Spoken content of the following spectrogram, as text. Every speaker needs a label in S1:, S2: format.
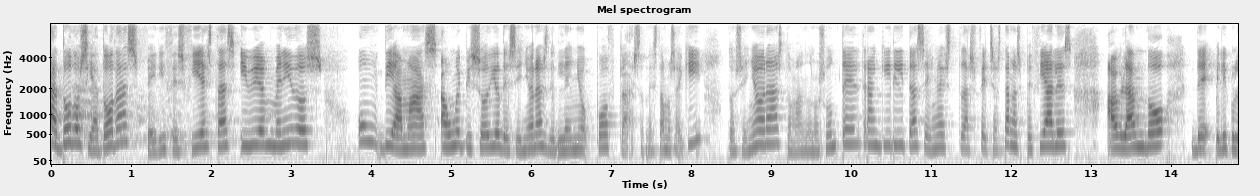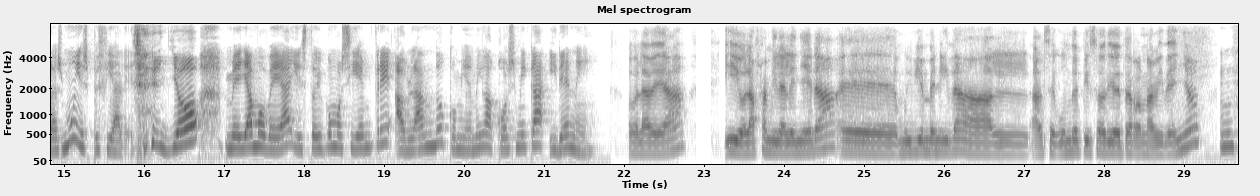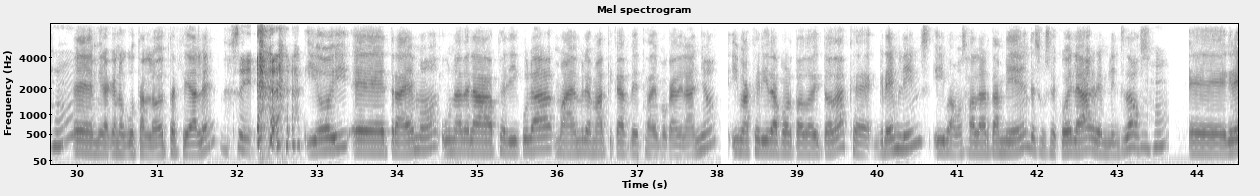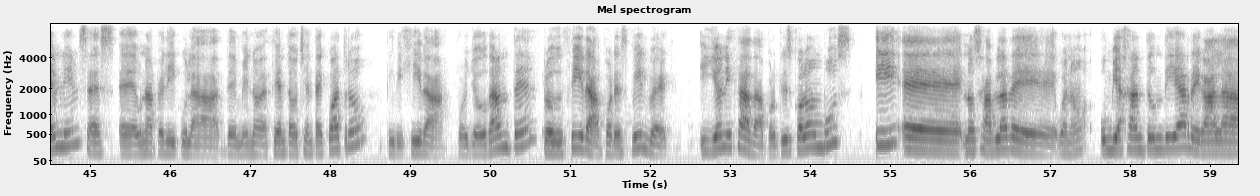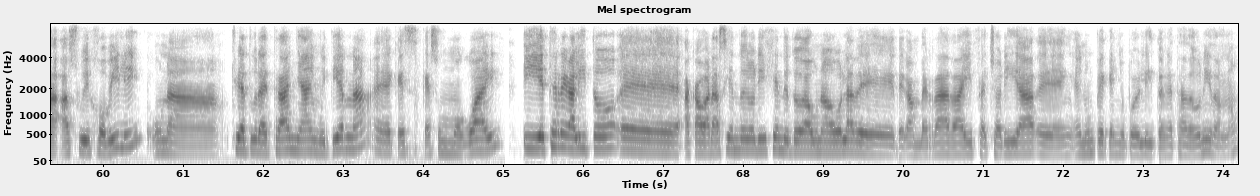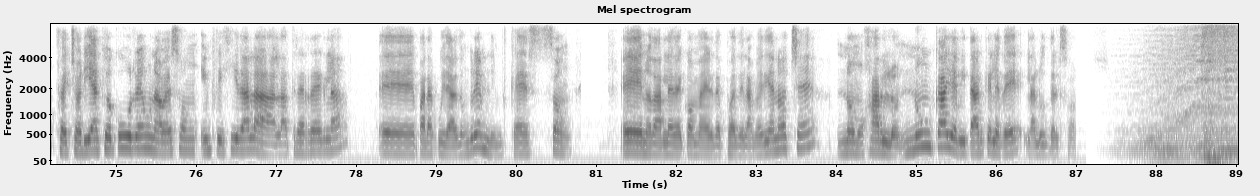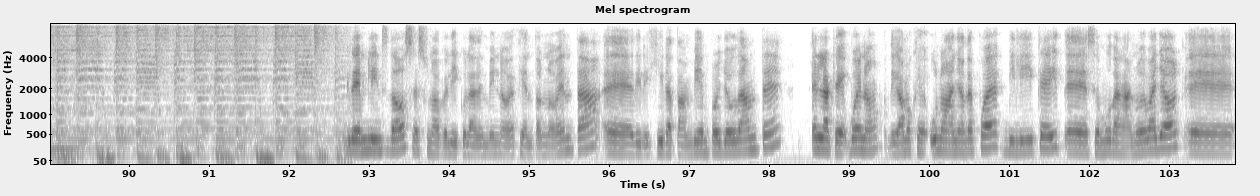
S1: Hola a todos y a todas, felices fiestas y bienvenidos un día más a un episodio de Señoras del Leño Podcast, donde estamos aquí, dos señoras, tomándonos un té tranquilitas en estas fechas tan especiales, hablando de películas muy especiales. Yo me llamo Bea y estoy como siempre hablando con mi amiga cósmica Irene.
S2: Hola Bea. Y hola familia leñera, eh, muy bienvenida al, al, segundo episodio de Terror Navideño. eh, mira que nos gustan los especiales.
S1: Sí.
S2: y hoy eh, traemos una de las películas más emblemáticas de esta época del año y más querida por todos y todas, que es Gremlins, y vamos a hablar también de su secuela, Gremlins 2. Eh, Gremlins es una película de 1984 dirigida por Joe Dante, producida por Spielberg y guionizada por Chris Columbus. Y eh, nos habla de, bueno, un viajante un día regala a su hijo Billy una criatura extraña y muy tierna, eh, que, es, que es un mogwai. Y este regalito eh, acabará siendo el origen de toda una ola de, de gamberrada y fechorías en, un pequeño pueblito en Estados Unidos, ¿no? Fechorías que ocurren una vez son infligidas las la tres reglas eh, para cuidar de un gremlin, que es, son eh, no darle de comer después de la medianoche, no mojarlo nunca y evitar que le dé la luz del sol. Gremlins 2 es una película de 1990, eh, dirigida también por Joe Dante, en la que, bueno, digamos que unos años después, Billy y Kate eh, se mudan a Nueva York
